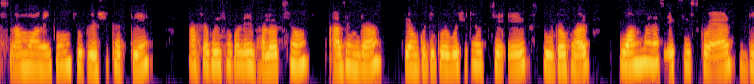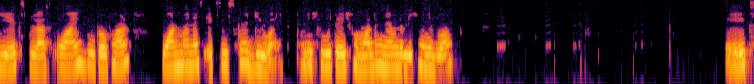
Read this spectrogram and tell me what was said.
আসসালামু আলাইকুম, সুপ্রিয় শিক্ষার্থী। আশা করি সকলেই ভালো আছো। আজ আমরা যে অঙ্কটি করব সেটা হচ্ছে x root over one minus x square d x plus y root over one minus x square d y তাহলে শুরুতে সমাধানে আমরা লিখে নিব। X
